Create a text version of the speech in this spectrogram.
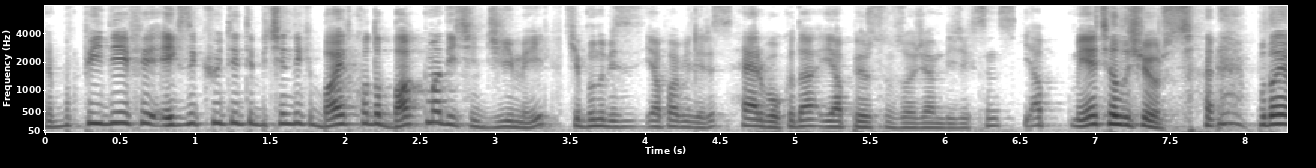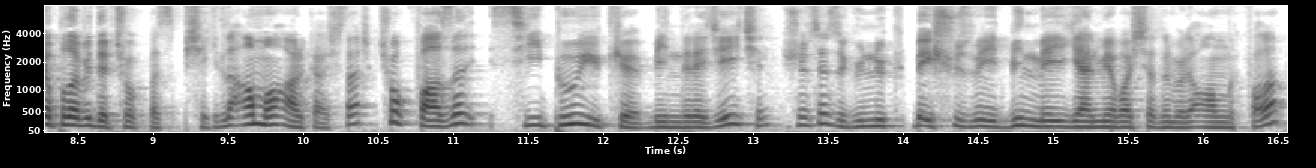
Yani bu PDF'i execute edip içindeki bytecode'a bakmadığı için Gmail ki bunu biz yapabiliriz. Her boku da yapıyorsunuz hocam diyeceksiniz. Yapmaya çalışıyoruz. bu da yapılabilir çok basit bir şekilde ama arkadaşlar çok fazla CPU yükü bindireceği için düşünsenize günlük 500 mail 1000 mail gelmeye başladığını böyle anlık falan.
